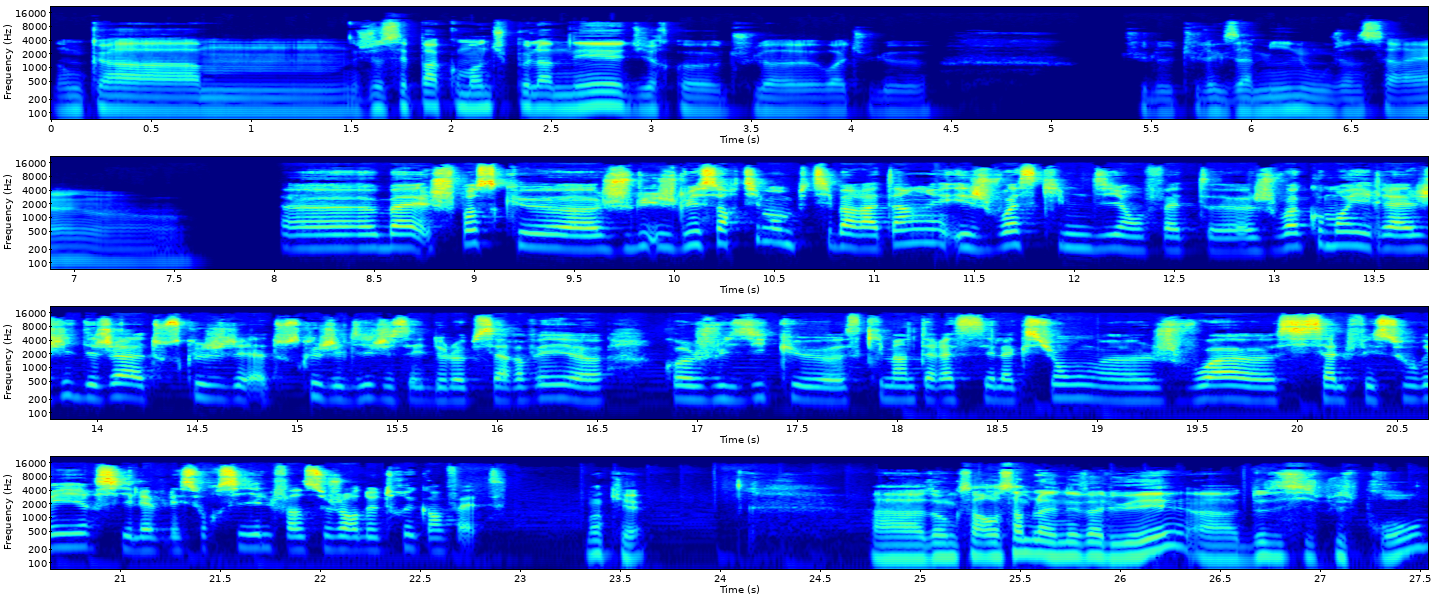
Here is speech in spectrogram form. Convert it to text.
Donc, euh, je sais pas comment tu peux l'amener, dire que tu le, ouais, tu le, tu le, tu l'examines ou j'en sais rien. euh. Euh, bah, je pense que euh, je, lui, je lui ai sorti mon petit baratin et je vois ce qu'il me dit en fait. Euh, je vois comment il réagit déjà à tout ce que j'ai à tout ce que j'ai dit. J'essaye de l'observer. quand je lui dis que ce qui m'intéresse c'est l'action, je vois si ça le fait sourire, s'il lève les sourcils, enfin ce genre de truc en fait. Ok. Euh, donc ça ressemble à un évalué, euh, 2d6 plus pro.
